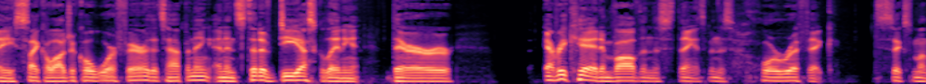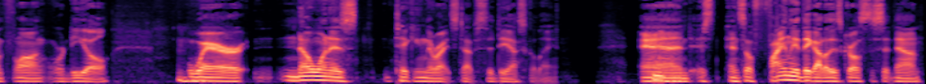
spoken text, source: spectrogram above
a psychological warfare that's happening and instead of de-escalating it they're every kid involved in this thing it's been this horrific six month long ordeal Mhm. where no one is taking the right steps to de-escalate. And it's, and so finally they got all these girls to sit down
